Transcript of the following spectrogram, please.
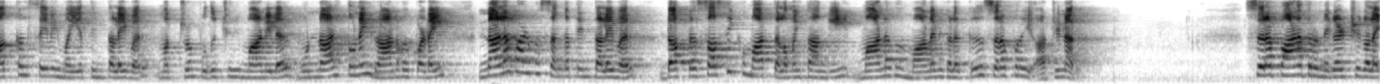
மக்கள் சேவை மையத்தின் தலைவர் மற்றும் புதுச்சேரி மாநில முன்னாள் துணை ராணுவ படை நலவாழ்வு சங்கத்தின் தலைவர் டாக்டர் சசிகுமார் தலைமை தாங்கி மாணவ மாணவிகளுக்கு சிறப்புரை ஆற்றினார். சிறப்பானதொரு நிகழ்ச்சிகளை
